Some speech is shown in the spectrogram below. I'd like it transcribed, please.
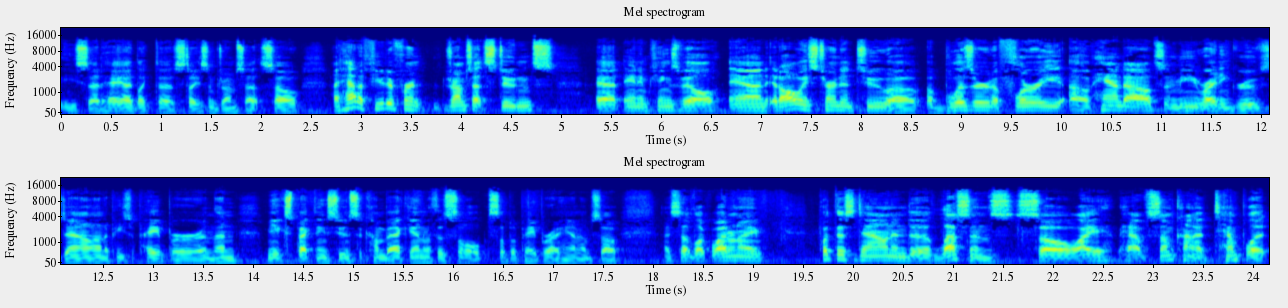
he said, hey, I'd like to study some drum sets. So I had a few different drum set students, at A&M Kingsville, and it always turned into a, a, blizzard, a flurry of handouts and me writing grooves down on a piece of paper and then me expecting students to come back in with this little slip of paper I hand them. So I said, look, why don't I put this down into lessons so I have some kind of template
